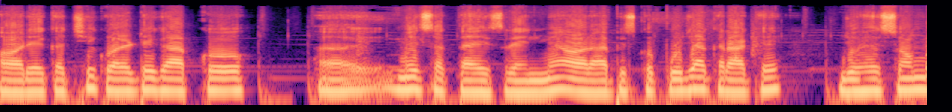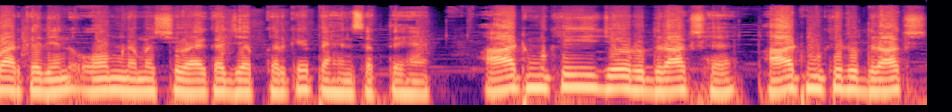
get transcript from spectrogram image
और एक अच्छी क्वालिटी का आपको आ, मिल सकता है इस रेंज में और आप इसको पूजा करा के जो है सोमवार के दिन ओम नमः शिवाय का जप करके पहन सकते हैं। आठ मुखी जो रुद्राक्ष है आठ मुखी रुद्राक्ष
